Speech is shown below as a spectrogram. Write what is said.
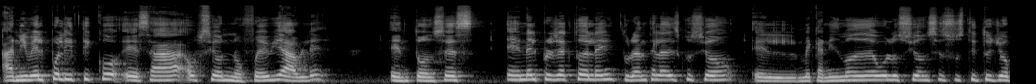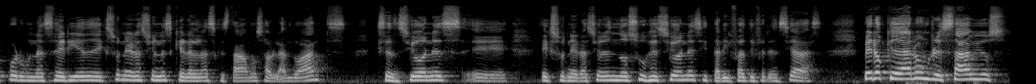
A nivel político, esa opción no fue viable, entonces en el proyecto de ley, durante la discusión, el mecanismo de devolución se sustituyó por una serie de exoneraciones que eran las que estábamos hablando antes exenciones, eh, exoneraciones, no sujeciones y tarifas diferenciadas. Pero quedaron resabios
